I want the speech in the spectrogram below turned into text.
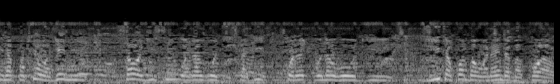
inapokea wageni sawa jinsi wanavyojiita kwamba wanaenda makwao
